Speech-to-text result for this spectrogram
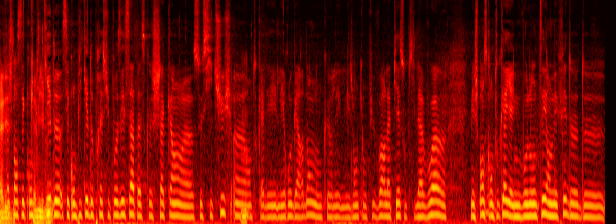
je pense c'est compliqué, de, c'est compliqué de présupposer ça parce que chacun euh, se situe, euh, mm. en tout cas les, regardants, donc euh, les, gens qui ont pu voir la pièce ou qui la voient. Mais je pense qu'en tout cas, il y a une volonté en effet de,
